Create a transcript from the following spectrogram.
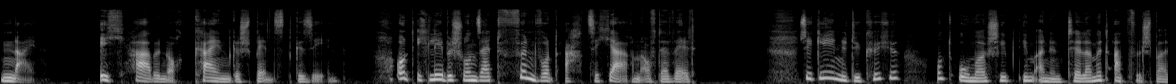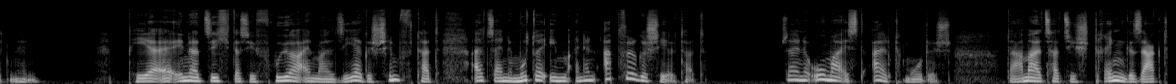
Nein, ich habe noch kein Gespenst gesehen. Und ich lebe schon seit 85 Jahren auf der Welt. Sie gehen in die Küche und Oma schiebt ihm einen Teller mit Apfelspalten hin. Peer erinnert sich, dass sie früher einmal sehr geschimpft hat, als seine Mutter ihm einen Apfel geschält hat. Seine Oma ist altmodisch Damals hat sie streng gesagt,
